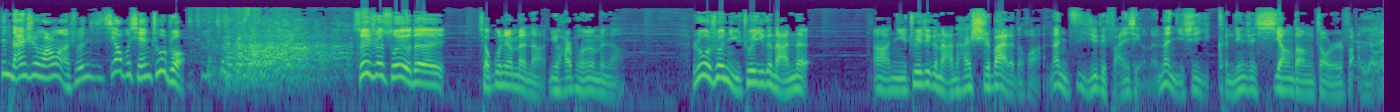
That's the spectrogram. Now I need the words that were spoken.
那男生往往说要不先处处。所以说，所有的小姑娘们呢，女孩朋友们呢，如果说你追一个男的，啊，你追这个男的还失败了的话，那你自己就得反省了，那你是肯定是相当招人烦了。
